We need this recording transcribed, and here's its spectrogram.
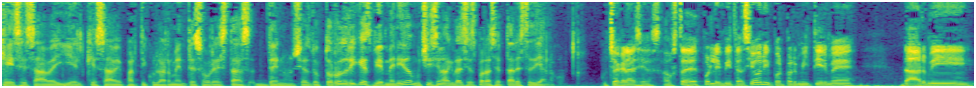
qué se sabe y él qué sabe particularmente sobre estas denuncias. Doctor Rodríguez, bienvenido. Muchísimas gracias por aceptar este diálogo. Muchas gracias a ustedes por la invitación y por permitirme dar mi,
